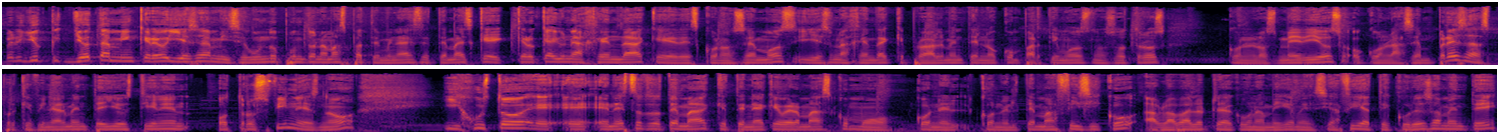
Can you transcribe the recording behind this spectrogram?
Pero yo, yo también creo, y ese es mi segundo punto nada más para terminar este tema, es que creo que hay una agenda que desconocemos y es una agenda que probablemente no compartimos nosotros con los medios o con las empresas, porque finalmente ellos tienen otros fines, ¿no? Y justo eh, eh, en este otro tema que tenía que ver más como con el, con el tema físico, hablaba el otro día con una amiga y me decía, fíjate, curiosamente,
